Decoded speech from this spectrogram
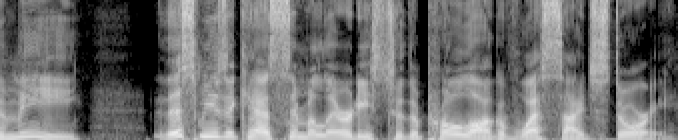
To me, this music has similarities to the prologue of West Side Story.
